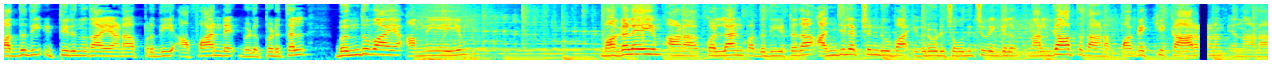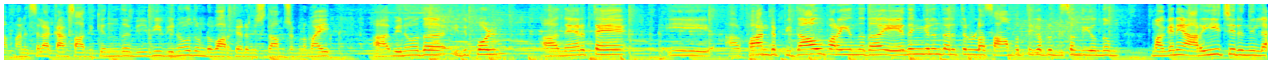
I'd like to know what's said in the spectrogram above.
പദ്ധതി ഇട്ടിരുന്നതായാണ് പ്രതി അഫാന്റെ വെളിപ്പെടുത്തൽ. ബന്ധുവായ അമ്മയെയും മകളെയും ആണ് കൊല്ലാൻ പദ്ധതിയിട്ടത്. അഞ്ചു ലക്ഷം രൂപ ഇവരോട് ചോദിച്ചുവെങ്കിലും നൽകാത്തതാണ് പകയ്ക്ക് കാരണം എന്നാണ് മനസ്സിലാക്കാൻ സാധിക്കുന്നത്. വി വി വിനോദ് ഉണ്ട് വാർത്തയുടെ വിശദാംശങ്ങളുമായി. വിനോദ് ഇതിപ്പോൾ നേരത്തെ ഈ അർഫാന്റെ പിതാവ് പറയുന്നത് ഏതെങ്കിലും തരത്തിലുള്ള സാമ്പത്തിക പ്രതിസന്ധിയൊന്നും മകനെ അറിയിച്ചിരുന്നില്ല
